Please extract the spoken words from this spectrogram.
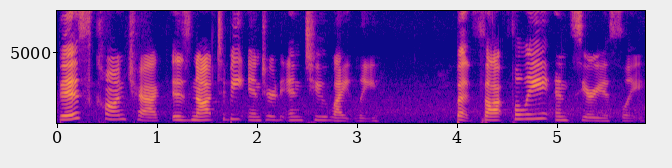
This contract is not to be entered into lightly, but thoughtfully and seriously,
